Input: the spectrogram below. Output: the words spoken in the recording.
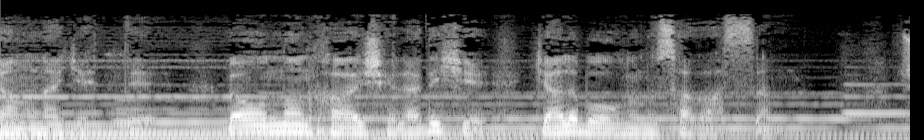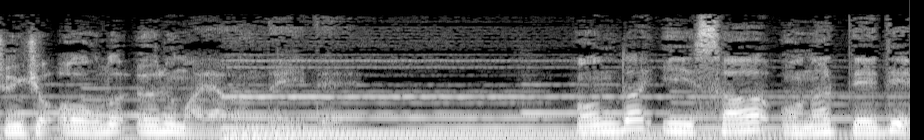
yanına getdi və ondan xahiş elədi ki, gəlib oğlunu sağalsın. Çünki oğlu ölüm ayağında idi. Onda İsa ona dedi,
